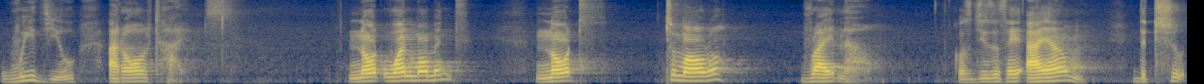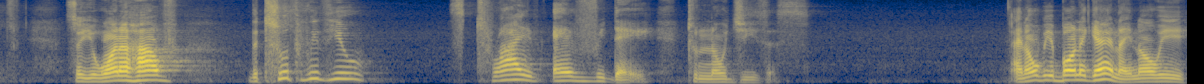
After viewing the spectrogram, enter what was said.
with you at all times. Not one moment, not tomorrow, right now. Because Jesus said, I am the truth. So you want to have the truth with you? Strive every day to know Jesus. I know we're born again. I know we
